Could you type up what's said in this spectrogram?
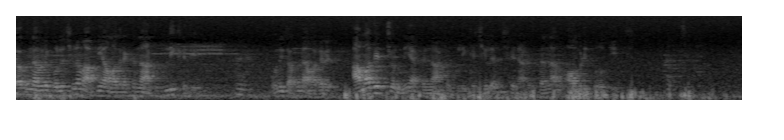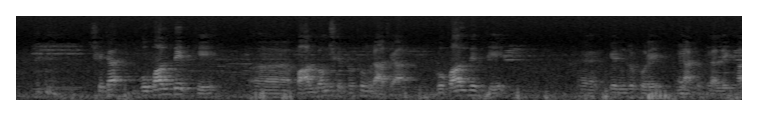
তখন আমরা বলেছিলাম আপনি আমাদের একটা নাটক লিখে দিন। হ্যাঁ। উনি তখন আমাদের আমাদের জন্য একটা নাটক লিখেছিলেন। সেই নাটকটার নাম অমৃত অতীত। আচ্ছা। সেটা গোপালদেবকে আহ, পাল বংশের প্রথম রাজা গোপালদেবকে কেন্দ্র করে নাটকটা লেখা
